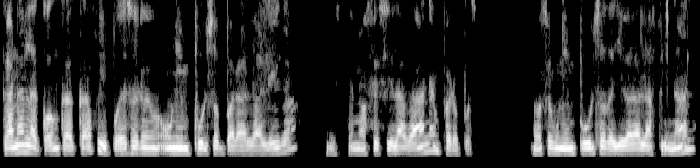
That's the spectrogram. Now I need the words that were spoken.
ganan la CONCACAF y puede ser un, impulso para la liga, este, no sé si la ganan, pero pues, no sé, un impulso de llegar a la final,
